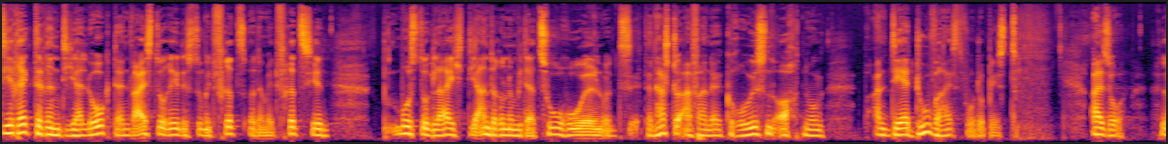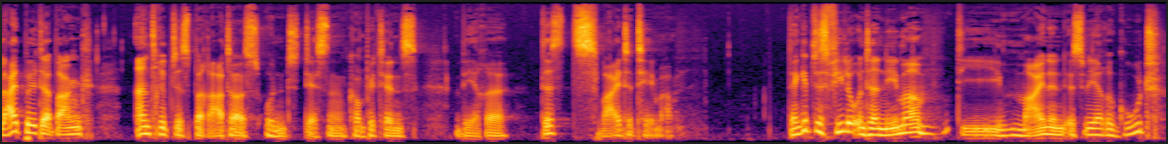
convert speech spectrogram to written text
direkteren Dialog, dann weißt du, redest du mit Fritz oder mit Fritzchen, musst du gleich die anderen noch mit dazu holen und dann hast du einfach eine Größenordnung, an der du weißt, wo du bist. Also Leitbild der Bank, Antrieb des Beraters und dessen Kompetenz wäre das zweite Thema. Dann gibt es viele Unternehmer, die meinen, es wäre gut,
